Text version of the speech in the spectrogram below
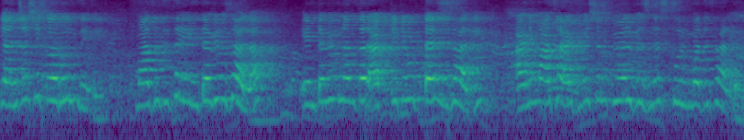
यांच्याशी करून दिली. माझा तिथे इंटरव्ह्यू झाला. इंटरव्ह्यू नंतर ॲप्टिट्यूड टेस्ट झाली. आणि माझं ॲडमिशन फ्युअल बिझनेस स्कूलमध्ये झालं.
